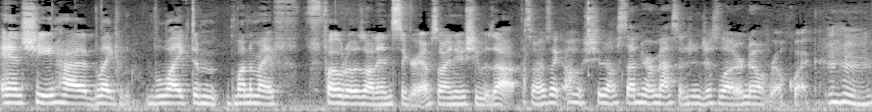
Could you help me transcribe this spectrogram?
and she had like liked a, one of my f- photos on Instagram, so I knew she was up. So I was like, "Oh shoot, I'll send her a message and just let her know real quick." Mm-hmm.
